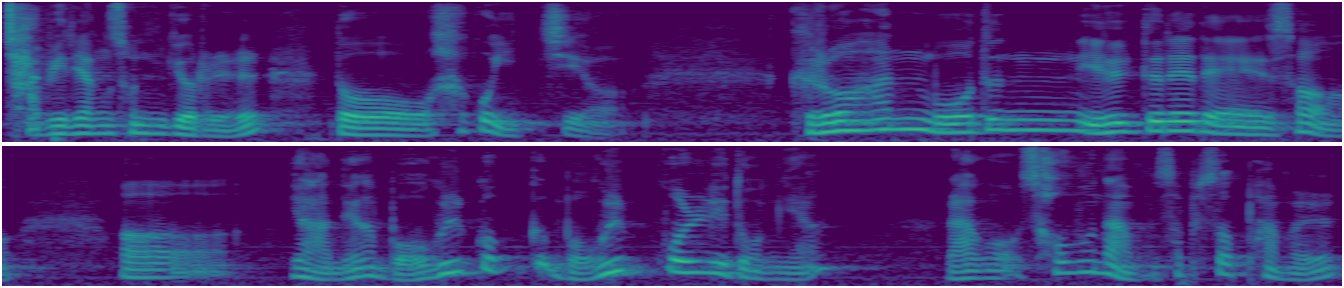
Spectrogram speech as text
자비량 선교를 또 하고 있지요. 그러한 모든 일들에 대해서 어, 야 내가 먹을 것 먹을 권리도 없냐? 라고 서운함, 섭섭함을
